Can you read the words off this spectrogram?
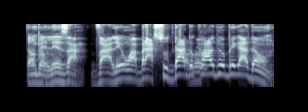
Então, beleza. Valeu, um abraço dado, Valeu. Cláudio. Obrigadão.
